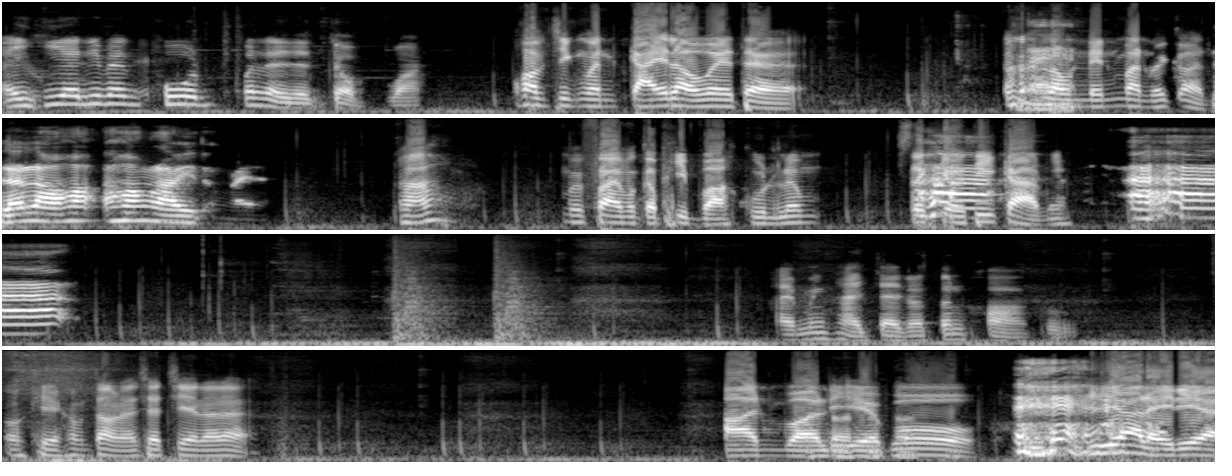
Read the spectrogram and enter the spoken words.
ไอ้เฮียที่แม่งพูดเมื่อไหร่จะจบวะความจริงมันไกด์เราเว้ยแต่ เราเน้นมันไว้ก่อน แล้วเราห้องห้องเราอยู่ตรงไหนฮะไม่ไฟมันกระพริบวะคุณเริ่มสเกลที่การ์ดไหมอ่า ฮะใครแม่งหายใจรถต้นคอกู โอเคคำตอบนั้นชัดเจนแล้วแหละ unvariable เฮียอะไรเนี่ย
